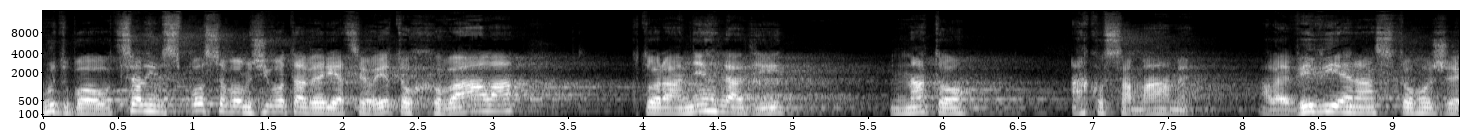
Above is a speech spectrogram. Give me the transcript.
hudbou, celým spôsobom života veriaceho. Je to chvála, ktorá nehľadí na to, ako sa máme, ale vyviera z toho, že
